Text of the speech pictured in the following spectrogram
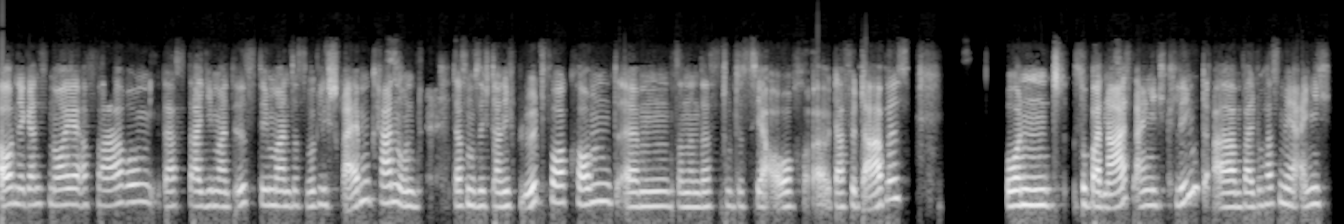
auch eine ganz neue Erfahrung, dass da jemand ist, dem man das wirklich schreiben kann und dass man sich da nicht blöd vorkommt, ähm, sondern dass du das ja auch äh, dafür da bist. Und so banal es eigentlich klingt, äh, weil du hast mir ja eigentlich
